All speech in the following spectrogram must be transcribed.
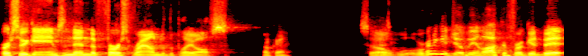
First three games, and then the first round of the playoffs. Okay. So Nice. we're going to get Joe B and Locker for a good bit.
